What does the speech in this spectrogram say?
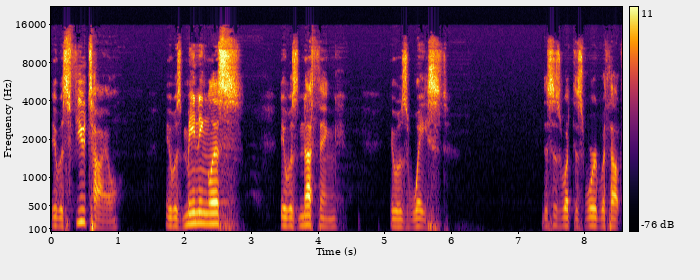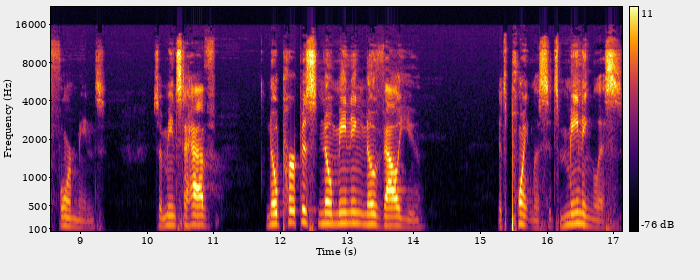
It was futile. It was meaningless. It was nothing. It was waste. This is what this word without form means. So it means to have no purpose, no meaning, no value. It's pointless. It's meaningless,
